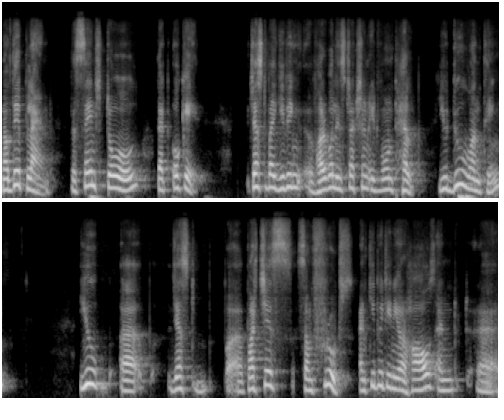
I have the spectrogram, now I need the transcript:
Now they planned the saint told that, okay, just by giving verbal instruction, it won't help. You do one thing, you uh, just uh, purchase some fruits and keep it in your house, and uh,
